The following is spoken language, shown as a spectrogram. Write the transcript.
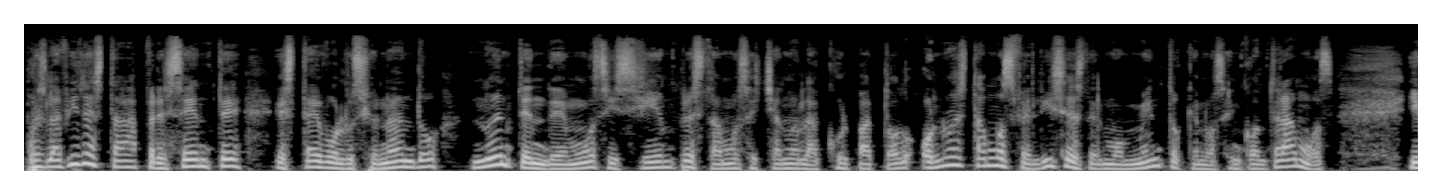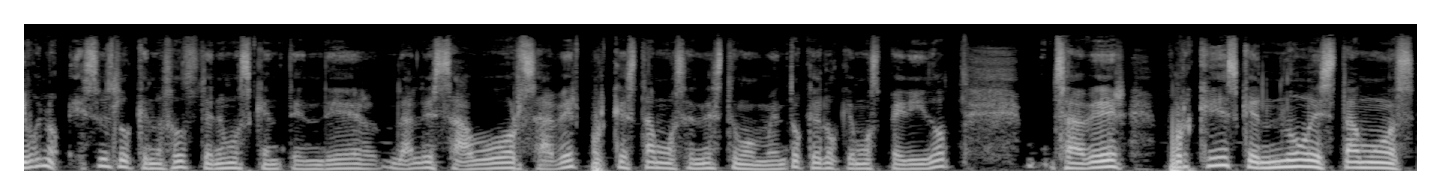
pues la vida está presente, está evolucionando, no entendemos y siempre estamos echando la culpa a todo o no estamos felices del momento que nos encontramos. Y bueno, eso es lo que nosotros tenemos que entender, darle sabor, saber por qué estamos en este momento, qué es lo que hemos pedido, saber por qué es que no estamos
